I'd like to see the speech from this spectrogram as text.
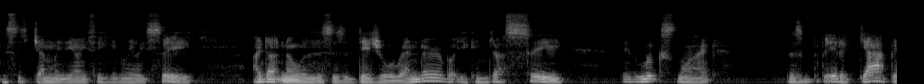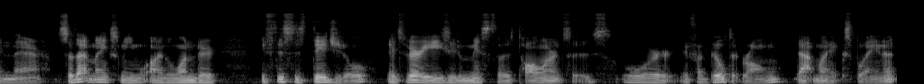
this is generally the only thing you can really see. I don't know whether this is a digital render, but you can just see it looks like there's a bit of gap in there. So that makes me either wonder if this is digital, it's very easy to miss those tolerances, or if I built it wrong, that might explain it.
